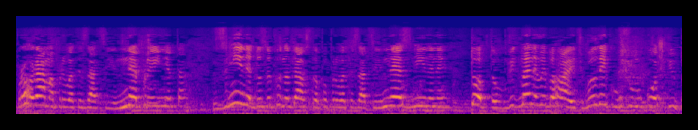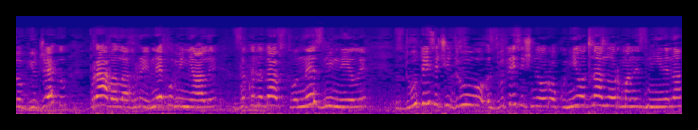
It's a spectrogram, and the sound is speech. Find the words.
програма приватизації не прийнята. Зміни до законодавства по приватизації не змінені. Тобто від мене вимагають велику суму коштів до бюджету. Правила гри не поміняли, законодавство не змінили. З 2002, з 2000 року ні одна норма не змінена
